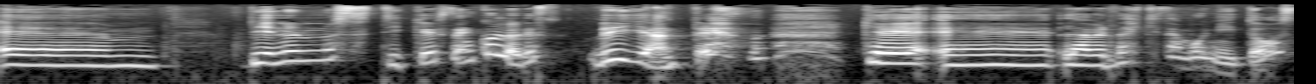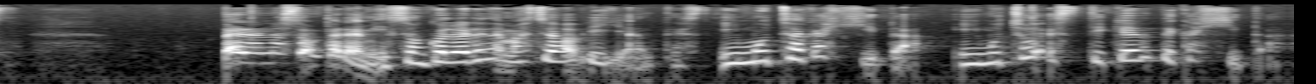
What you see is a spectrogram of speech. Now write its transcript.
em, vienen unos stickers en colores brillantes que eh, la verdad es que están bonitos, pero no son para mí. Son colores demasiado brillantes. Y mucha cajita. Y muchos stickers de cajita.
